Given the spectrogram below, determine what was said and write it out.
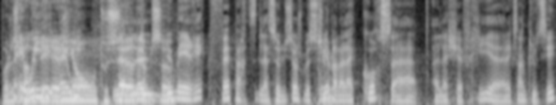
Pas juste Ben parler oui, des ben régions tout le, seul le comme ça. numérique fait partie de la solution. Je me souviens pendant la course à, à la chefferie, à Alexandre Cloutier.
